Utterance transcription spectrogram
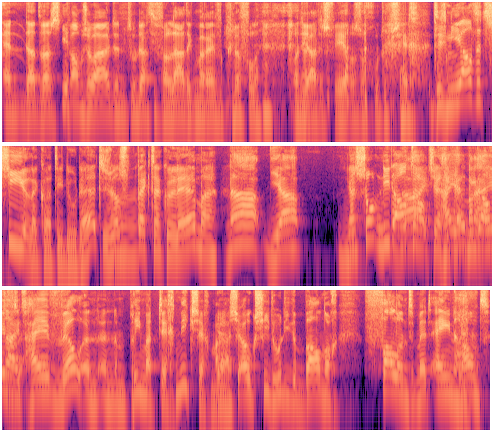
en dat was, kwam zo uit. En toen dacht hij van laat ik maar even knuffelen. Want ja, de sfeer was wel goed op zich. Het is niet altijd sierlijk wat hij doet, hè? Het is wel spectaculair, maar... Nou, ja... Ja, soms niet altijd, Nou, zeg hij, ik. Hè? maar Niet hij altijd. Heeft, hij heeft wel een, een, een prima techniek, zeg maar. Ja. Als je ook ziet hoe hij de bal nog vallend met één hand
